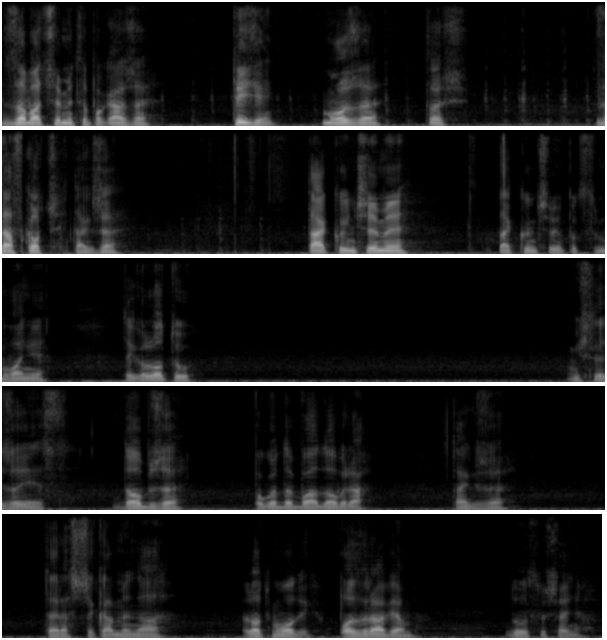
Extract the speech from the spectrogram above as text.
zobaczymy co pokaże tydzień. Może coś zaskoczy. Także tak kończymy. Tak kończymy podsumowanie tego lotu. Myślę, że jest dobrze. Pogoda była dobra. Także teraz czekamy na lot młodych. Pozdrawiam. Do usłyszenia.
